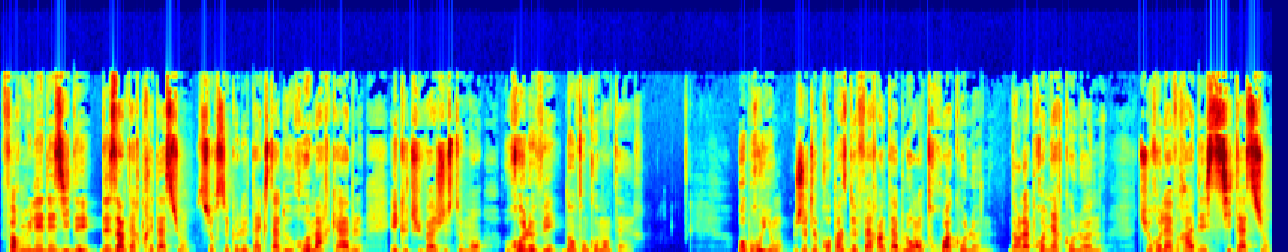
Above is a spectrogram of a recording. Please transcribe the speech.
formuler des idées, des interprétations sur ce que le texte a de remarquable et que tu vas justement relever dans ton commentaire. Au brouillon, je te propose de faire un tableau en trois colonnes. Dans la première colonne, tu relèveras des citations,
